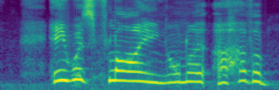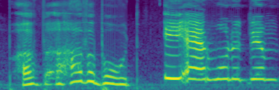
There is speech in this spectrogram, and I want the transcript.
he was flying on a, a hover a, a hoverboard. He had one of them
